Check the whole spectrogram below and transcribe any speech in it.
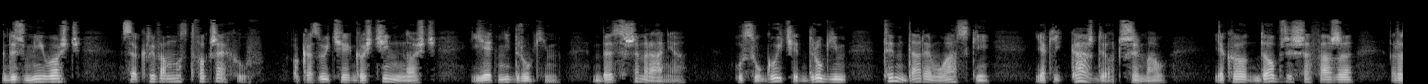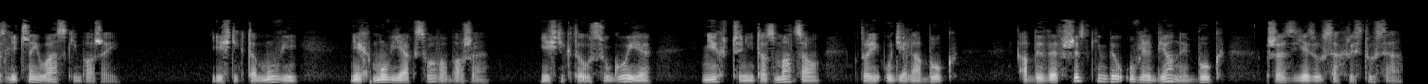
Gdyż miłość zakrywa mnóstwo grzechów. Okazujcie gościnność jedni drugim, bez szemrania. Usługujcie drugim tym darem łaski, jaki każdy otrzymał, jako dobrzy szafarze rozlicznej łaski Bożej. Jeśli kto mówi, niech mówi jak Słowo Boże. Jeśli kto usługuje, niech czyni to z mocą, której udziela Bóg, aby we wszystkim był uwielbiony Bóg przez Jezusa Chrystusa.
